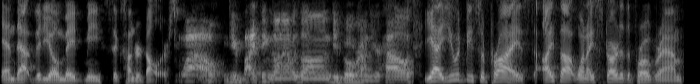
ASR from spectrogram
And that video made me $600. Wow. Do you buy things on Amazon? Do you go around your house? Yeah, you would be surprised. I thought when I started the program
